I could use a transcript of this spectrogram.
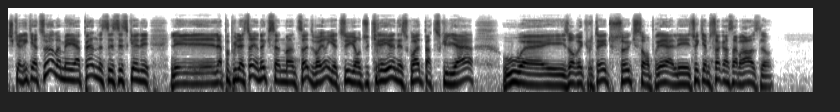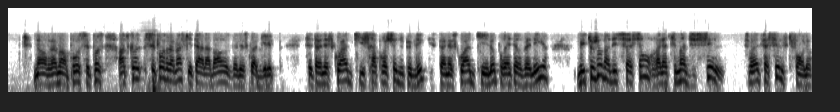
Je caricature, là, mais à peine, c'est ce que les, les, la population, il y en a qui se demandent ça. Ils disent, voyons, y a-tu, ils ont dû créer une escouade particulière où euh, ils ont recruté tous ceux qui sont prêts à aller, ceux qui aiment ça quand ça brasse, là? Non, vraiment pas. C'est pas, en tout cas, c'est pas vraiment ce qui était à la base de l'escouade grippe. C'est un escouade qui se rapprochait du public. C'est un escouade qui est là pour intervenir, mais toujours dans des situations relativement difficiles. Ça va être facile ce qu'ils font là.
